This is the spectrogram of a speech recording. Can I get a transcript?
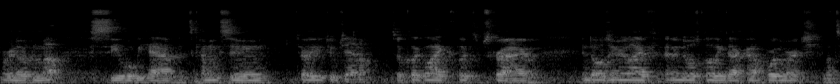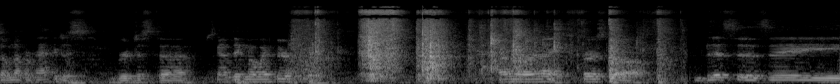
we're gonna open them up, see what we have that's coming soon to our YouTube channel. So click like, click subscribe, indulge in your life at indulgeclothing.com for the merch. Let's open up our packages. We're just, uh, just gonna dig my way through. All right, first off, this is a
